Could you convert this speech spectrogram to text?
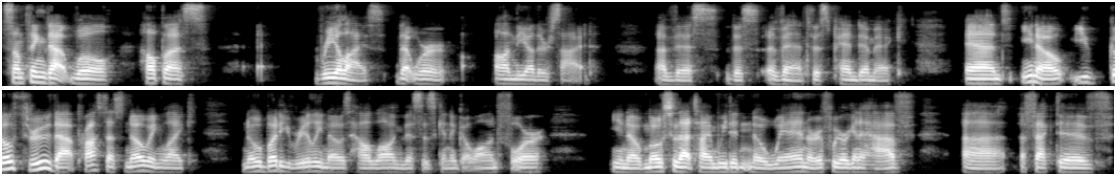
something that will help us realize that we're on the other side of this this event, this pandemic. And you know, you go through that process knowing like nobody really knows how long this is going to go on for. You know, most of that time we didn't know when or if we were going to have uh, effective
